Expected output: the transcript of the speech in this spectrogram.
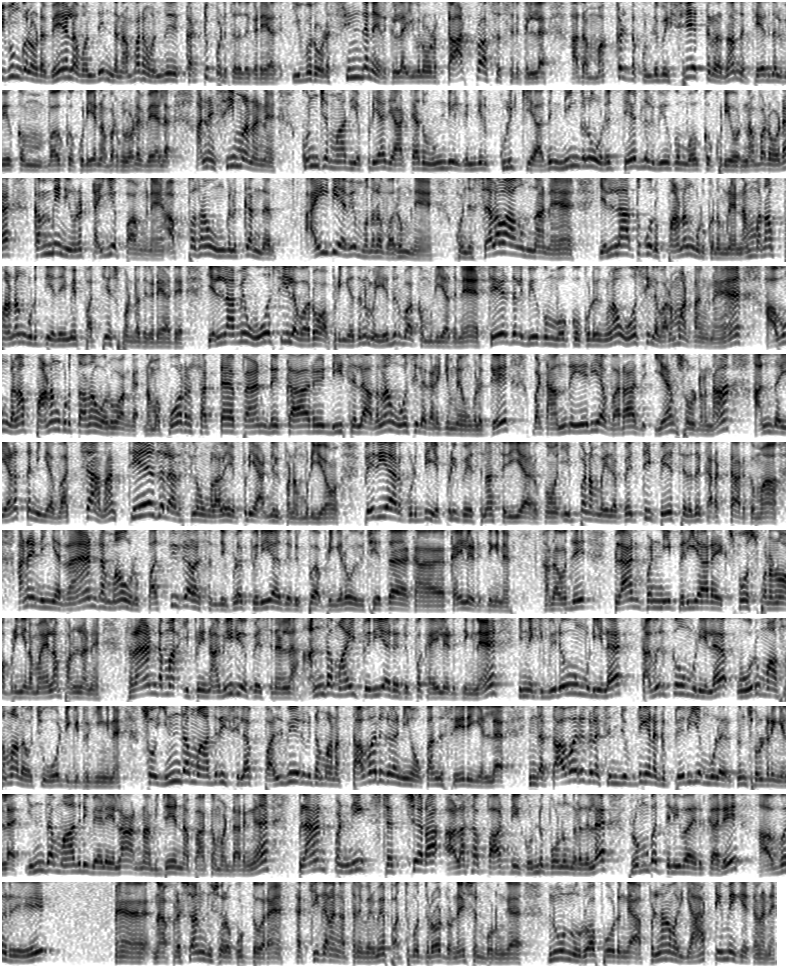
இவங்களோட வேலை வந்து இந்த நபரை வந்து கட்டுப்படுத்துறது கிடையாது. இவரோட சிந்தனை இருக்குல்ல இவரோட தாட் ப்ராசஸ் இருக்குல்ல அதை மக்கள்கிட்ட கொண்டு போய் சேர்க்கறது தான் அந்த தேர்தல் வியூகம் வகுக்கக்கூடிய நபர்களோட வேலை. அண்ணன் சீமான் அண்ணன் கொஞ்சமாக எப்படியாவது யார்ட்டையாவது உண்டியல் கிண்டியல் குளிக்காது நீங்களும் ஒரு தேர்தல் வியூகம் வகுக்கக்கூடிய ஒரு நபரோட கம்பெனியோட டையப் வாங்கினேன் அப்போ தான் உங்களுக்கு அந்த ஐடியாவே முதல்ல வரும்னே. கொஞ்சம் செலவாகும் தானே. எல்லாத்துக்கும் ஒரு பணம் கொடுக்கணும்னே. நம்ம தான் பணம் கொடுத்து எதையுமே பர்ச்சேஸ் பண்ணுறது கிடையாது. எல்லாமே ஓசியில் வரும் அப்படிங்கிறது நம்ம எதிர்பார்க்க முடியாதுண்ணே. தேர்தல் வியூகம் கொடுங்கலாம் ஓசியில் வரமாட்டாங்கண்ணே. அவங்களாம் பணம் கொடுத்தா தான் வருவாங்க. நம்ம போடுற சட்டை பேண்ட்டு காரு டீசல் அதெல்லாம் ஓசியில் கிடைக்கும்னே உங்களுக்கு. பட் அந்த ஏரியா வராது. ஏன் சொல்கிறேன்னா அந்த இடத்த நீங்கள் வச்சா தான் தேர்தல் அரசியல் உங்களால் எப்படி ஹேண்டில் பண்ண முடியும்? பெரியார் குறித்து எப்படி பேசுனா சரியாக இருக்கும்? இப்போ நம்ம இதை பற்றி பேசுகிறது கரெக்டாக இருக்குமா? ஆனால் நீங்கள் ரேண்டமாக ஒரு பத்திரிகையாளர் சந்திப்பில் பெரியார் எதிர்ப்பு அப்படிங்கிற ஒரு விஷயத்த க கையில் எடுத்தீங்கண்ணே. அதாவது பிளான் பண்ணி பெரியாரை எக்ஸ்போஸ் பண்ணணும் அப்படிங்கிற மாதிரிலாம் பண்ணலண்ணே. ரேண்டமாக இப்படி நான் வீடியோ பேசுகிறேன்ல அந்த மாதிரி பெரியார் இருப்பை கையில் எடுத்திங்கண்ணே இன்றைக்கி விடவும் முடியல தவிர்க்கவும் முடியல ஒரு மாதமாக அதை வச்சு ஓட்டிக்கிட்டு இருக்கீங்கண்ணே. ஸோ இந்த மாதிரி சில பல்வேறு விதமான தவறுகளை நீங்கள் உட்காந்து செய்கிறீங்கல்ல இந்த தவறுகளை செஞ்சுவிட்டு எனக்கு பெரிய மூளை இருக்குன்னு சொல்கிறீங்கல்ல இந்த மாதிரி வேலையெல்லாம் அண்ணா விஜய் என்ன பார்க்க மாட்டாருங்க. பிளான் பண்ணி ஸ்ட்ரக்சராக அழகாக பார்ட்டி கொண்டு போகணுங்கிறதுல ரொம்ப தெளிவாக இருக்கார். அவர் நான் பிரசாந்த் கிஷோரை கூப்பிட்டு வரேன். கட்சிக்காரங்க அத்தனை பேருமே பத்து பத்து ரூபா டொனேஷன் போடுங்க. நூறு நூறுரூவா போடுங்க. அப்படிலாம் அவர் யார்ட்டையுமே கேட்கலண்ணே.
